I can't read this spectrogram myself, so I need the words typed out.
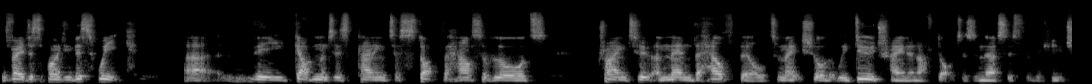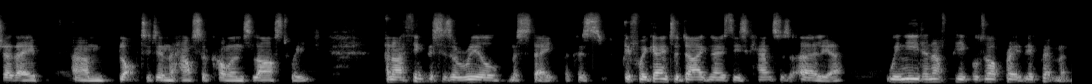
it's very disappointing this week. Uh, the government is planning to stop the House of Lords trying to amend the health bill to make sure that we do train enough doctors and nurses for the future. They um, blocked it in the House of Commons last week. And I think this is a real mistake because if we're going to diagnose these cancers earlier, we need enough people to operate the equipment.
